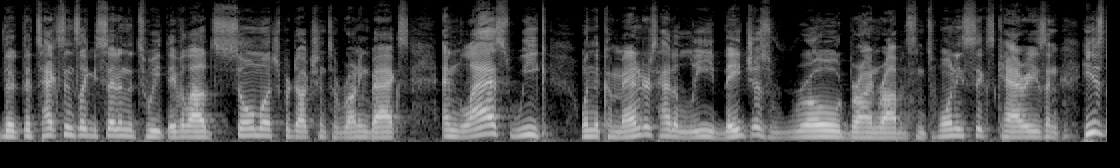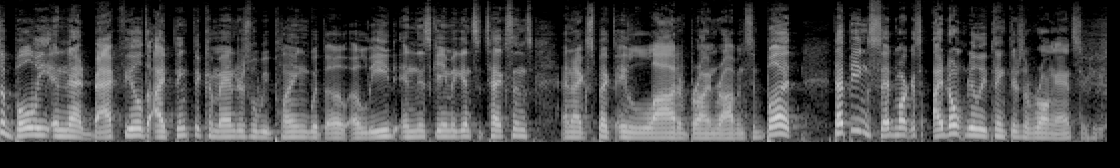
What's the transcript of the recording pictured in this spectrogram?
The, the Texans, like you said in the tweet, they've allowed so much production to running backs. And last week, when the Commanders had a lead, they just rode Brian Robinson 26 carries, and he's the bully in that backfield. I think the Commanders will be playing with a, a lead in this game against the Texans, and I expect a lot of Brian Robinson. But that being said, Marcus, I don't really think there's a wrong answer here.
